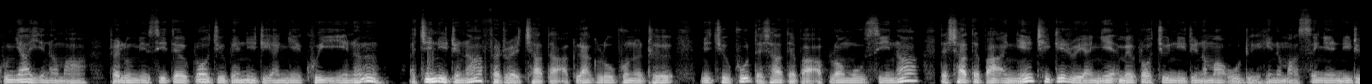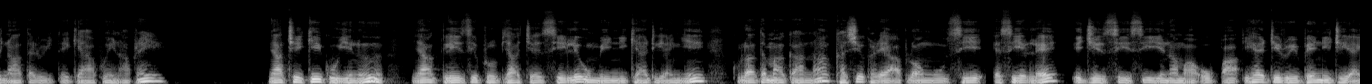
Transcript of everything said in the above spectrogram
ဒူဖူနာပါအဟိကန်နီဒီနာပလေခုညာရင်နမှာဖရလူမီစီတေပရောဂျူဘနီဒီအငေခွီရင်နအချင်းနီဒနာဖက်ဒရယ်ချာတာအကလဂလိုဖုန်ထမြချူဖုတခြားတဲ့ပါအပလောမှုစီနာတခြားတဲ့ပါအငင်းထီကိရီအငင်းအမေပရောဂျူနီဒီနမှာဦးဒီဟိနမှာစင်ငယ်နီဒီနာတရီတေကြဖွင့်လာပြီ ညာချီကီကူရင်နညာကလေးစီပရိုပြချက်စီလေဦးမီနီကတီအငင်းကုလာသမကနာခရှိခရယာအပလောမှုစီ SCL AGCC နမှာဥပဒီဟက်ဒီရီဘဲနီဒီအ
